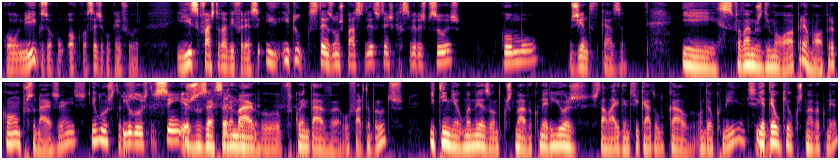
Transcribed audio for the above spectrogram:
com amigos, ou, com, ou, ou, seja, com quem for. E isso que faz toda a diferença. E, e tu, se tens um espaço desses, tens que receber as pessoas como gente de casa. E se falamos de uma ópera, é uma ópera com personagens ilustres. Ilustres, sim. O José Saramago frequentava o Farta Brutos e tinha uma mesa onde costumava comer, e hoje está lá identificado o local onde ele comia sim. e até o que ele costumava comer.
